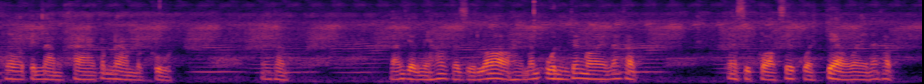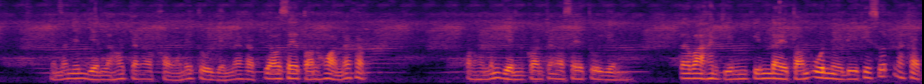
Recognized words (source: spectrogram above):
เพราะว่าเป็นน้ำคากับน้ำบะกรูดนะครับ หลังจากนี้เขาก็จะล่อให้มันอุ่นจักหน่อยนะครับ จังสิกรอกเสื้อกวดแก้วไว้นะครับให้มันเย็นๆแล้วเขาจังเอาของในตู้เย็นนะครับอย่าเอาใส่ตอนห่อนนะครับต้องให้มันเย็นก่อนจังเอาใส่ตู้เย็น แต่ว่าหันกินกินได้ตอนอุ่นเนี่ยดีที่สุดนะครับ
